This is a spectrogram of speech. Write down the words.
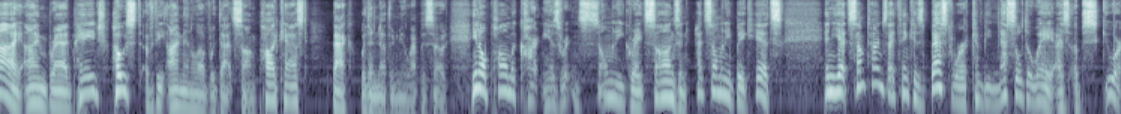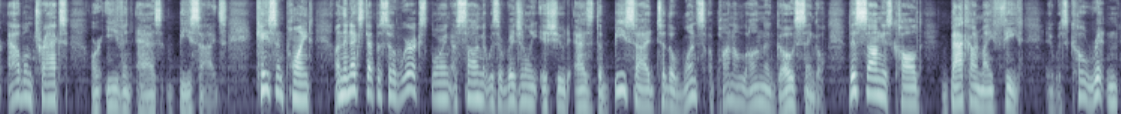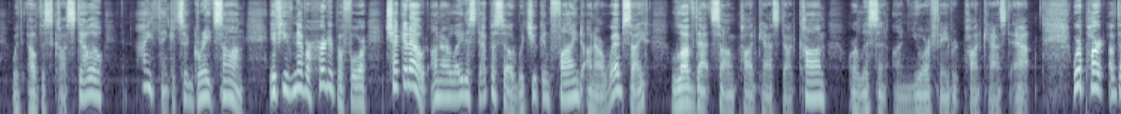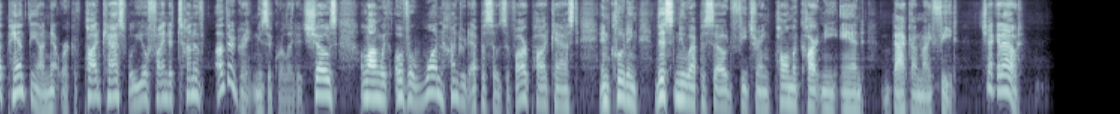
Hi, I'm Brad Page, host of the I'm in Love with That Song podcast, back with another new episode. You know, Paul McCartney has written so many great songs and had so many big hits, and yet sometimes I think his best work can be nestled away as obscure album tracks or even as B sides. Case in point, on the next episode, we're exploring a song that was originally issued as the B side to the Once Upon a Long Ago single. This song is called Back on My Feet. It was co written with Elvis Costello I think it's a great song. If you've never heard it before, check it out on our latest episode, which you can find on our website, lovethatsongpodcast.com, or listen on your favorite podcast app. We're part of the Pantheon network of podcasts where you'll find a ton of other great music related shows, along with over 100 episodes of our podcast, including this new episode featuring Paul McCartney and Back on My Feet. Check it out.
